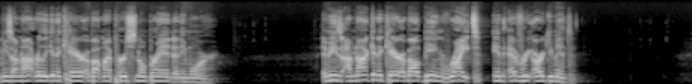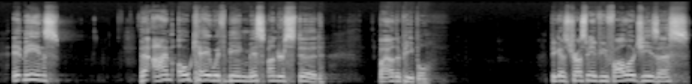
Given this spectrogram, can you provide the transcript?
It means I'm not really going to care about my personal brand anymore. It means I'm not going to care about being right in every argument. It means that I'm okay with being misunderstood by other people. Because trust me, if you follow Jesus,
